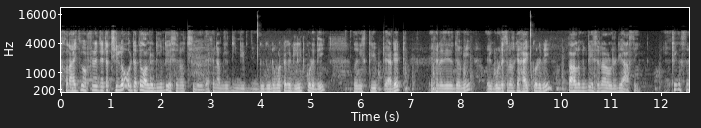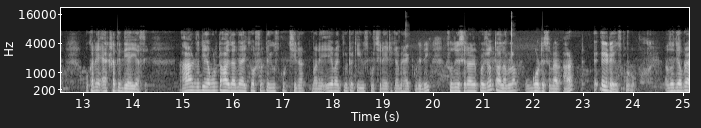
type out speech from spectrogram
এখন আইকিউ অপশনে যেটা ছিল, ওইটাতে অলরেডি কিন্তু এসএনআর ছিল দেখেন আমি যদি দুই নম্বরটাকে ডিলিট করে দিই দেন স্ক্রিপ্ট অ্যাডেড এখানে যদি আমি এই গোল্ড এসএনআরকে হাইড করে দিই, তাহলে কিন্তু এসএনআর অলরেডি আসেই ঠিক আছে? ওখানে একসাথে দেয়াই আছে। আর যদি এমনটা হয় যে আমি আইকিউ অপশনটা ইউজ করছি না মানে এম আইকিউটাকে ইউজ করছি না, এটাকে আমি হাইড করে দিই, শুধু এসএনআর এর প্রয়োজন, তাহলে আমরা গোট এসএনআর আর্ট এটা ইউজ করব। যদি আমরা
